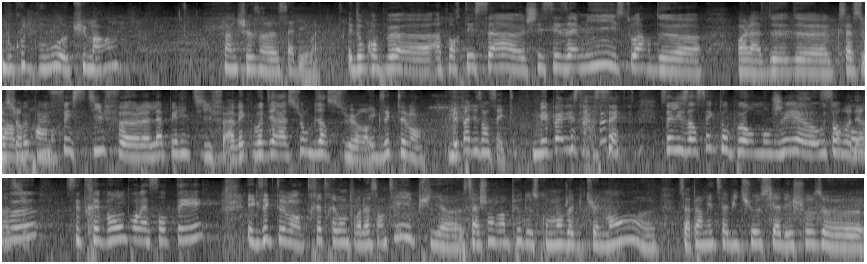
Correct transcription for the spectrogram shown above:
beaucoup de goûts, euh, cumin, plein de choses euh, salées. Ouais. Et donc on peut euh, apporter ça chez ses amis, histoire de euh, voilà de, de- que ça soit un peu plus festif euh, l'apéritif, avec modération bien sûr. Exactement, mais pas les insectes. Mais pas les insectes. Ça, les insectes, on peut en manger autant qu'on modération. veut. C'est très bon pour la santé. Exactement, très très bon pour la santé et puis euh, ça change un peu de ce qu'on mange habituellement. Euh, ça permet de s'habituer aussi à des choses euh,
